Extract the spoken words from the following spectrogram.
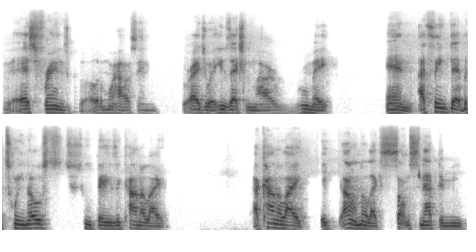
best friends go to Morehouse and graduate. He was actually my roommate. And I think that between those two things, it kind of like, I kind of like, it, I don't know, like something snapped in me.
